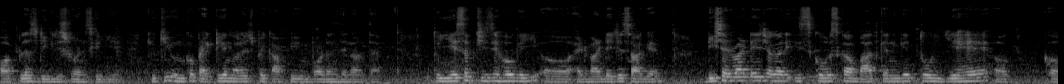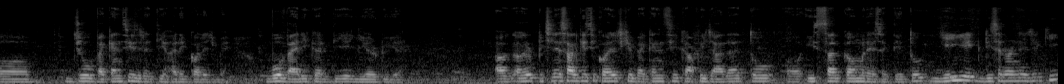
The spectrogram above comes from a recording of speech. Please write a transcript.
और प्लस डिग्री स्टूडेंट्स के लिए, क्योंकि उनको प्रैक्टिकल नॉलेज पे काफ़ी इंपॉर्टेंस देना होता है। तो ये सब चीज़ें हो गई एडवांटेजेस आ गए। डिसएडवांटेज अगर इस कोर्स का बात करेंगे तो ये है जो वैकेंसीज रहती है हर एक कॉलेज में, वो वेरी करती है ईयर टू ईयर अगर पिछले साल किसी कॉलेज की वैकेंसी काफ़ी ज़्यादा है तो इस साल कम रह सकती है। तो यही एक डिसएडवांटेज है कि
